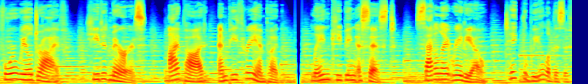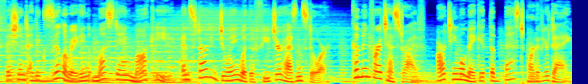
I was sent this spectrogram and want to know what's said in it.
four-wheel drive, heated mirrors, iPod, MP3 input, lane keeping assist, satellite radio. Take the wheel of this efficient and exhilarating Mustang Mach-E and start enjoying what the future has in store. Come in for a test drive. Our team will make it the best part of your day.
